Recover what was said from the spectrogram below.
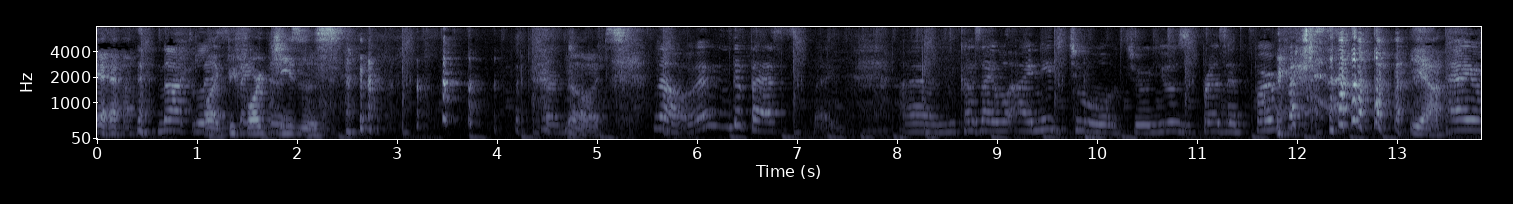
yeah. not Like before century. Jesus. no, it's No, in the past, um, because I, I need to to use present perfect. yeah. I,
